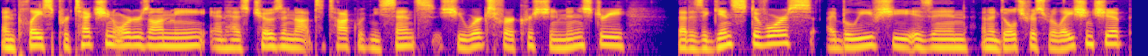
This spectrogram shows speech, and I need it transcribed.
and placed protection orders on me and has chosen not to talk with me since. She works for a Christian ministry that is against divorce. I believe she is in an adulterous relationship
